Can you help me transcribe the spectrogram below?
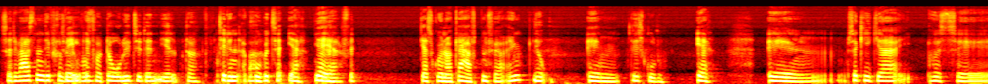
Så det var sådan det Så private du var for dårlig til den hjælp, der... til den der gruppe. Ja, ja, ja, for jeg skulle nok have haft den før, ikke? Jo, Øhm, det skulle du. ja. Øhm, så gik jeg hos øh,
